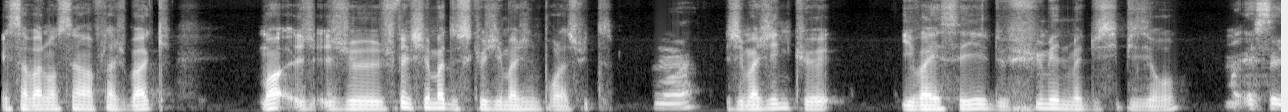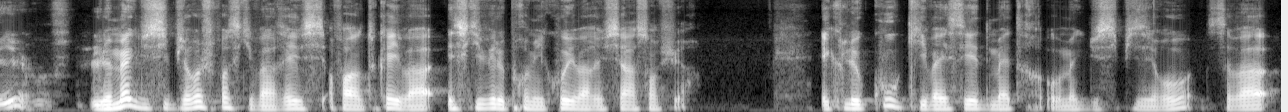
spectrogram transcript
et ça va lancer un flashback. Moi, je, fais le schéma de ce que j'imagine pour la suite. Ouais. J'imagine que il va essayer de fumer le mec du CP0. Ouais, Essayez. Le mec du CP0, je pense qu'il va réussir. Enfin, en tout cas, il va esquiver le premier coup, il va réussir à s'enfuir. Et que le coup qu'il va essayer de mettre au mec du CP0, ça va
